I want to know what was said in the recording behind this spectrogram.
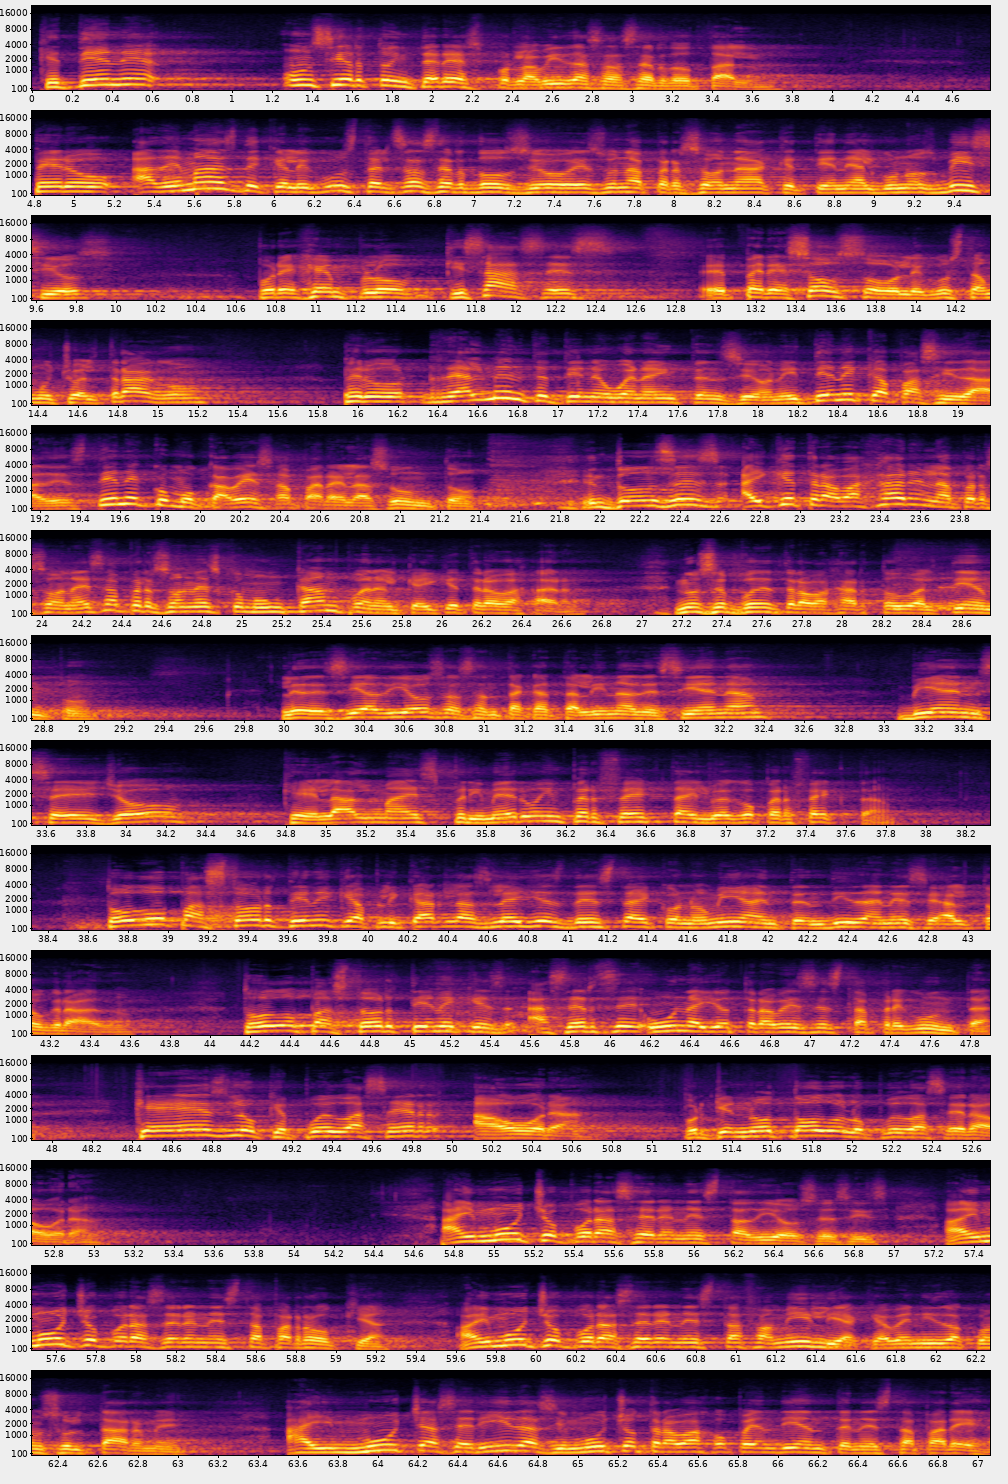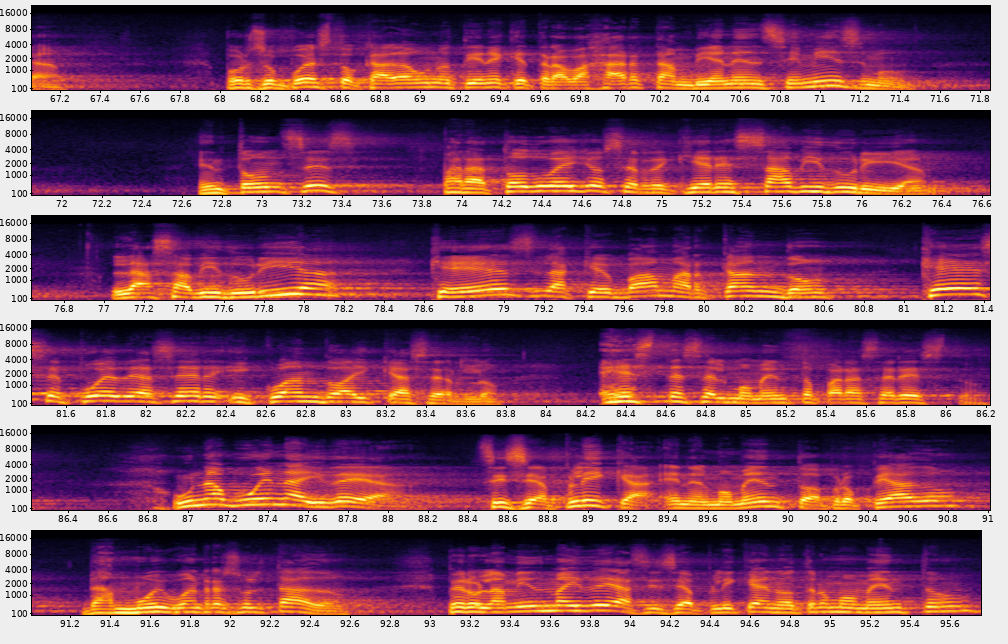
que tiene un cierto interés por la vida sacerdotal, pero además de que le gusta el sacerdocio, es una persona que tiene algunos vicios. Por ejemplo, quizás es eh, perezoso, le gusta mucho el trago, pero realmente tiene buena intención y tiene capacidades, tiene como cabeza para el asunto. Entonces hay que trabajar en la persona. Esa persona es como un campo en el que hay que trabajar. No se puede trabajar todo el tiempo. Le decía Dios a Santa Catalina de Siena, bien sé yo que el alma es primero imperfecta y luego perfecta. Todo pastor tiene que aplicar las leyes de esta economía entendida en ese alto grado. Todo pastor tiene que hacerse una y otra vez esta pregunta. ¿Qué es lo que puedo hacer ahora? Porque no todo lo puedo hacer ahora. Hay mucho por hacer en esta diócesis, hay mucho por hacer en esta parroquia, hay mucho por hacer en esta familia que ha venido a consultarme. Hay muchas heridas y mucho trabajo pendiente en esta pareja. Por supuesto, cada uno tiene que trabajar también en sí mismo. Entonces, para todo ello se requiere sabiduría. La sabiduría que es la que va marcando qué se puede hacer y cuándo hay que hacerlo. Este es el momento para hacer esto. Una buena idea si se aplica en el momento apropiado, da muy buen resultado. Pero la misma idea, si se aplica en otro momento,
